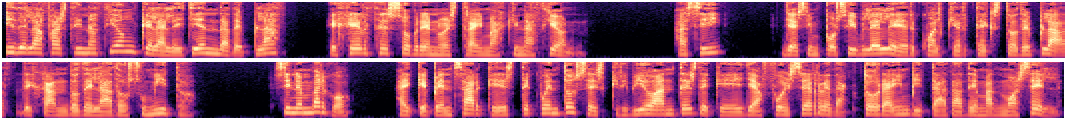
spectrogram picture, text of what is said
y de la fascinación que la leyenda de Plath ejerce sobre nuestra imaginación. Así, ya es imposible leer cualquier texto de Plath dejando de lado su mito. Sin embargo, hay que pensar que este cuento se escribió antes de que ella fuese redactora invitada de Mademoiselle,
